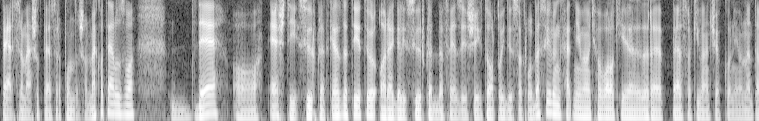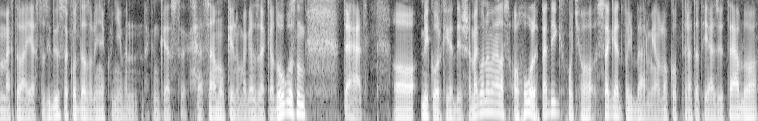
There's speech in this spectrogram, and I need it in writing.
percre, másodpercre pontosan meghatározva, de a esti szürklet kezdetétől a reggeli szürklet befejezéséig tartó időszakról beszélünk. Hát nyilván, hogyha valaki erre percre kíváncsi, akkor nyilván nem megtalálja ezt az időszakot, de az a lényeg, hogy nyilván nekünk ezt számon kérünk, meg ezzel kell dolgoznunk. Tehát a mikor kérdése megvan a válasz, a hol pedig, hogyha Szeged vagy bármilyen lakott területet jelző tábla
